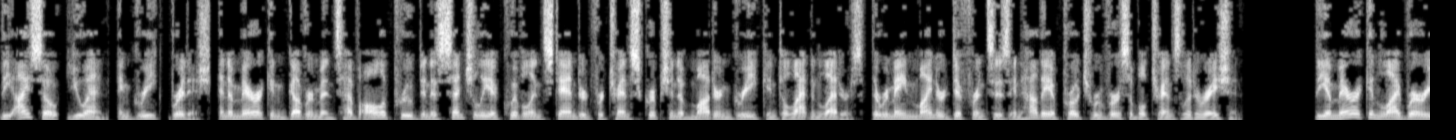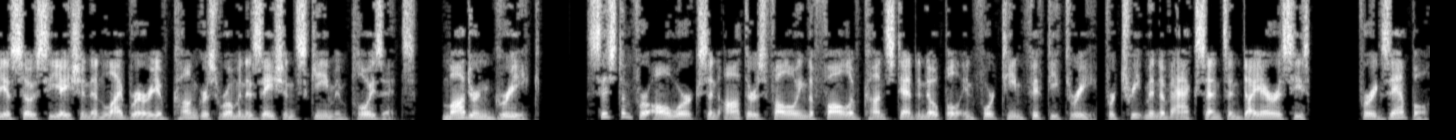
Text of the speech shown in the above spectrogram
The ISO, UN, and Greek, British, and American governments have all approved an essentially equivalent standard for transcription of modern Greek into Latin letters. There remain minor differences in how they approach reversible transliteration. The American Library Association and Library of Congress romanization scheme employs its modern Greek system for all works and authors following the fall of Constantinople in 1453, for treatment of accents and diaereses for example,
